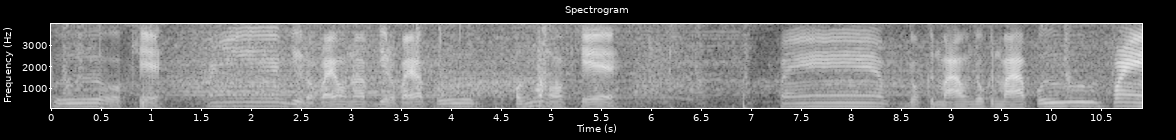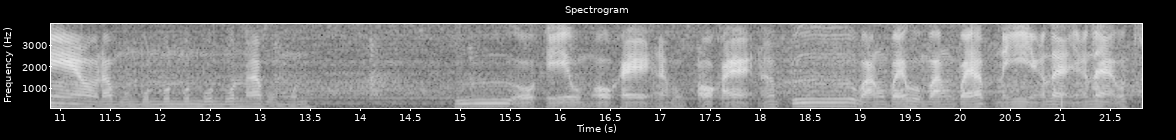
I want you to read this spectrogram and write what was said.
ปึ๊บโอเคแป๊บยืดออกไปผมนะครับยืดออกไปครับปึ๊บปึ้งโอเคแป๊บยกขึ้นมาผมยกขึ้นมาปึ๊บแป๊วนะหมุนหมุนหมุนหมุนหมุนหมุนนะครับผมหมุน ปึ๊บโอเคผมโอเคนะผมโอเคนะปึ๊บวางลงไปครับผมวางลงไปครับนี่อย่างนั้นแหละอย่างนั้นแหละโอเค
